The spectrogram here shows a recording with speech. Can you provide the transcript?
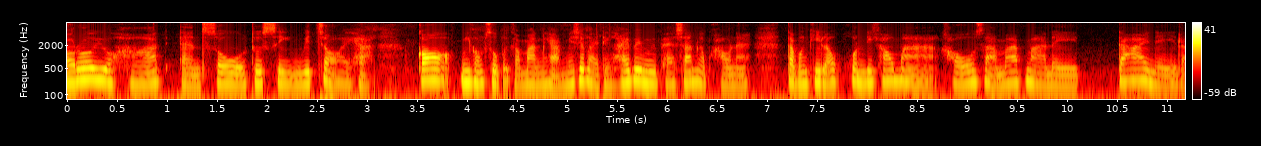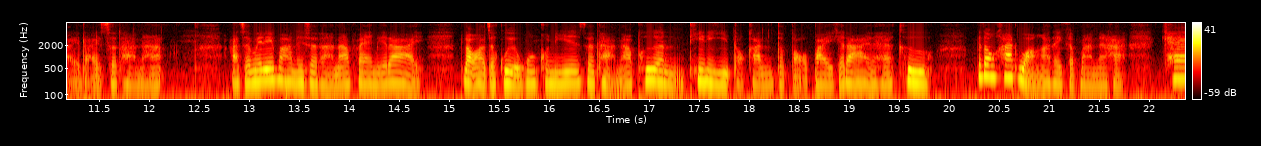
allow your heart and soul to sing with joy ค่ะ ก็มีความสุขไปกับมันค่ะ ไม่ใช่หมายถึงให้ไปมี passion กับเขานะ แต่บางทีแล้วคนที่เข้ามาเขาสามารถมาในได้ในหลาย ๆ สถานะ อาจจะไม่ได้มาในสถานะแฟนก็ได้ เราอาจจะคุยกับคนคนนี้ในสถานะเพื่อนที่ดีต่อกันต่อๆไปก็ได้นะคะ คือไม่ต้องคาดหวังอะไรกับมันนะคะ แค่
